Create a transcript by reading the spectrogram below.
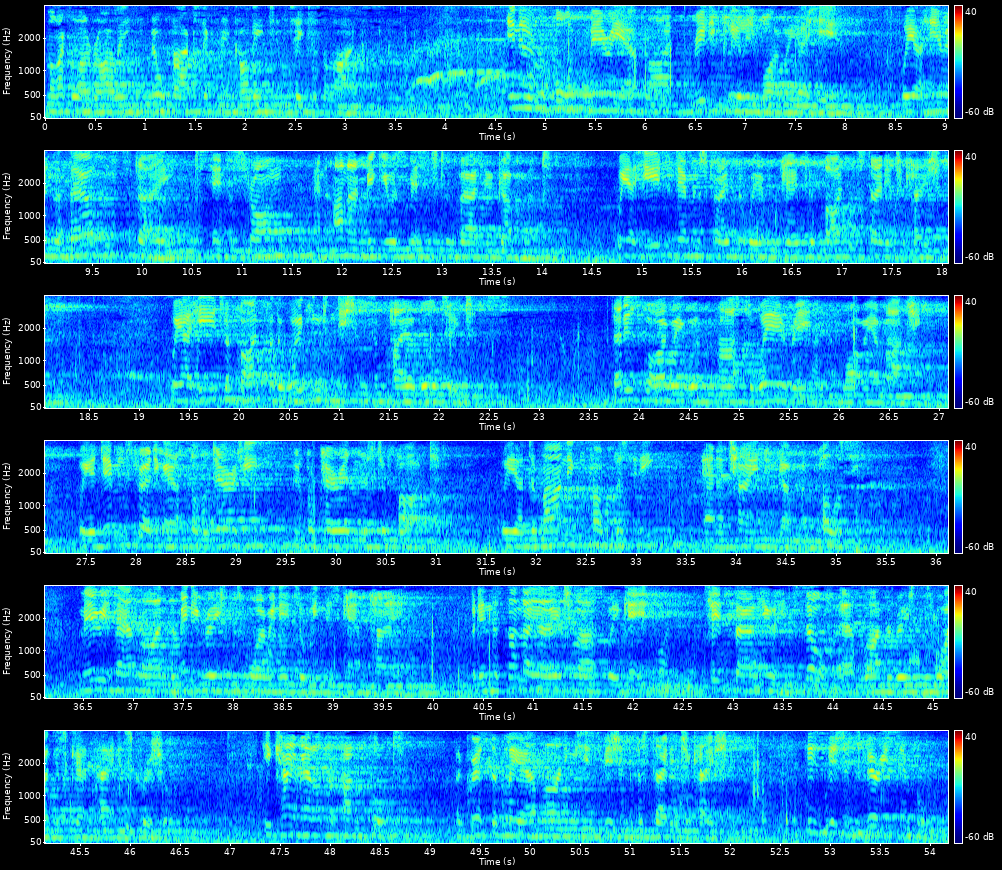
Michael O'Reilly, Mill Park Secondary College and teachers alike. In her report, Mary outlined really clearly why we are here. We are here in the thousands today to send a strong and unambiguous message to the Baillieu government. We are here to demonstrate that we are prepared to fight for state education. We are here to fight for the working conditions and pay of all teachers. That is why we were asked to wear red and why we are marching. We are demonstrating our solidarity and preparedness to fight. We are demanding publicity and a change in government policy. Mary has outlined the many reasons why we need to win this campaign. But in the Sunday Age last weekend, Ted Baillieu himself outlined the reasons why this campaign is crucial. He came out on the front foot, aggressively outlining his vision for state education. His vision is very simple.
